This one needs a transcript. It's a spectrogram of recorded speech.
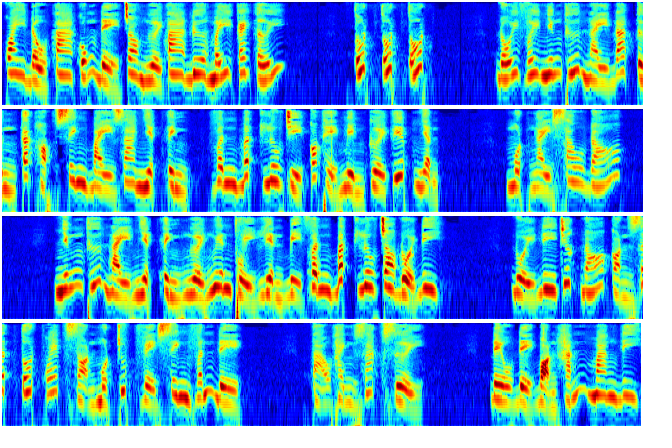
Quay đầu ta cũng để cho người ta đưa mấy cái tới. Tốt tốt tốt. Đối với những thứ này đã từng các học sinh bày ra nhiệt tình, Vân Bất Lưu chỉ có thể mỉm cười tiếp nhận. Một ngày sau đó, những thứ này nhiệt tình người nguyên thủy liền bị Vân Bất Lưu cho đuổi đi. Đuổi đi trước đó còn rất tốt quét dọn một chút vệ sinh vấn đề. Tạo thành rác rưởi Đều để bọn hắn mang đi.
